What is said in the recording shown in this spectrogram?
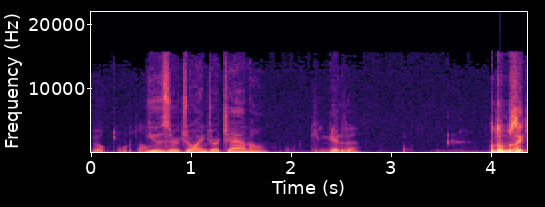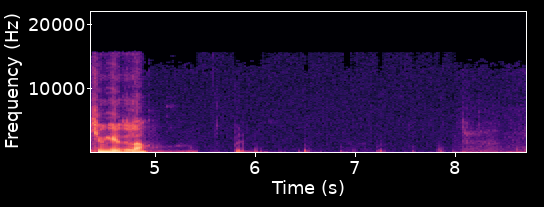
Yok burada. User joined your channel. Kim girdi? Odamıza kim girdi lan? Bilmiyorum. O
